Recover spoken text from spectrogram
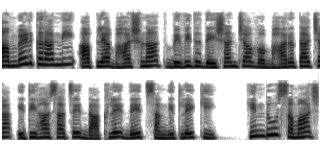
आंबेडकरांनी आपल्या भाषणात विविध देशांच्या व भारताच्या इतिहासाचे दाखले देत सांगितले की हिंदू समाज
